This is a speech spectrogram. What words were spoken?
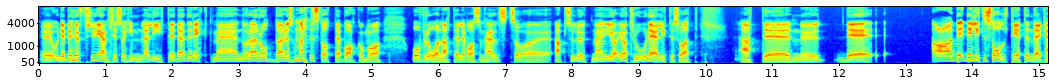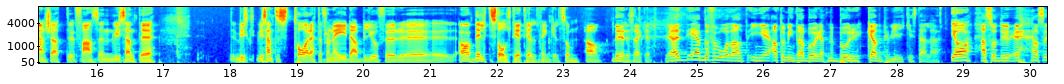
Eh, och det behövs ju egentligen så himla lite. Det hade räckt med några roddare som hade stått där bakom och, och vrålat eller vad som helst, så eh, absolut. Men jag, jag, tror det är lite så att, att eh, nu... Det, ja, det, det, är lite stoltheten där kanske, att eh, fansen, vi ska inte vi, vi ska inte ta detta från AEW för... Eh, ja, det är lite stolthet helt enkelt som... Ja, det är det säkert. Jag är ändå förvånad att, inge, att de inte har börjat med burkad publik istället. Ja. Alltså, du, alltså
